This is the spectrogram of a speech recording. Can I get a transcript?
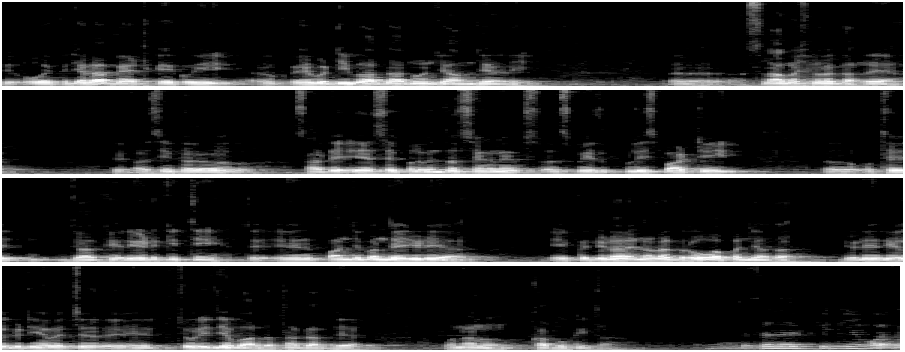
ਵੀ ਉਹ ਇੱਕ ਜਗ੍ਹਾ ਬੈਠ ਕੇ ਕੋਈ ਅ, ਕਿਸੇ ਵੱਡੀ ਵਾਰਦਾਤ ਨੂੰ ਅੰਜਾਮ ਦੇਣ ਲਈ ਅ, ਸਲਾਹ مشورہ ਕਰ ਰਹੇ ਆ ਤੇ ਅਸੀਂ ਫਿਰ ਸਾਡੇ ਏਐਸਆਈ ਪਲਵਿੰਦਰ ਸਿੰਘ ਨੇ ਸ- ਸਮੇਤ ਪੁਲਿਸ ਪਾਰਟੀ ਅ, ਉੱਥੇ ਜਾ ਕੇ ਰੇਡ ਕੀਤੀ ਤੇ ਇਹ ਪੰਜ ਬੰਦੇ ਜਿਹੜੇ ਆ ਇੱਕ ਜਿਹੜਾ ਇਹਨਾਂ ਦਾ ਗਰੋਹ ਆ ਪੰਜਾਂ ਦਾ ਜਿਹੜੇ ਰੇਲ ਗੱਡੀਆਂ ਵਿੱਚ ਇਹ ਚੋਰੀ ਦੀਆਂ ਵਾਰਦਾਤਾਂ ਕਰਦੇ ਆ ਉਹਨਾਂ ਨੂੰ ਕਾਬੂ ਕੀਤਾ। ਤੇ ਸਰ ਕਿੰਨੀਆਂ ਵਾਰ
